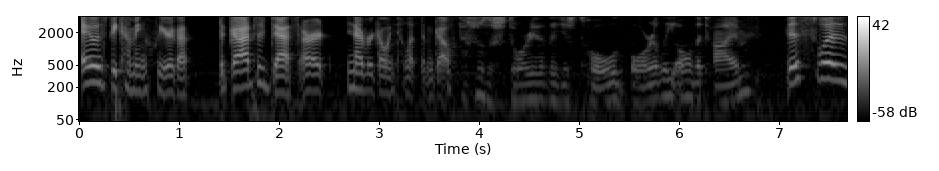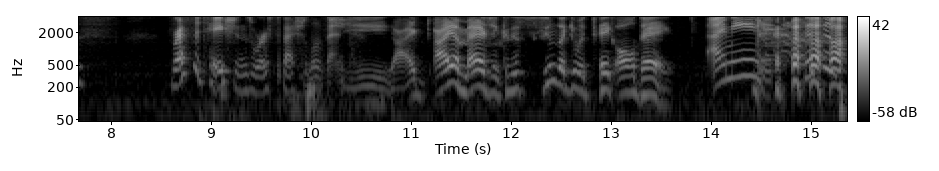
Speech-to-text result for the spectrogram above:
It was becoming clear that the gods of death are never going to let them go. This was a story that they just told orally all the time. This was recitations were a special event. Gee, I I imagine because this seemed like it would take all day. I mean, this is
